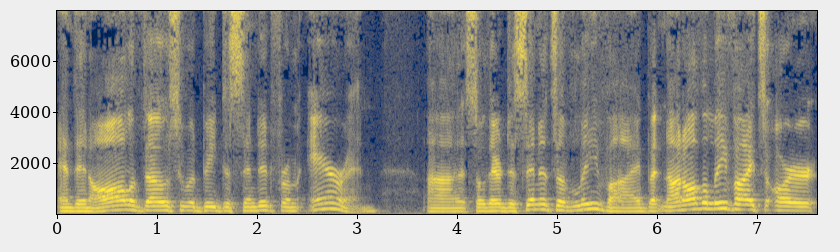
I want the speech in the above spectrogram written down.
And then all of those who would be descended from Aaron. Uh, so they're descendants of Levi, but not all the Levites are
